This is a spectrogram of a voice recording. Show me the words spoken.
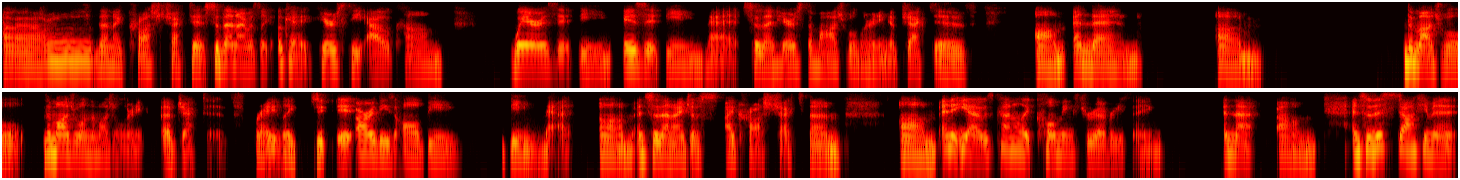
uh, then I cross-checked it. So then I was like, okay, here's the outcome. Where is it being, is it being met? So then here's the module learning objective. Um, and then um, the module, the module and the module learning objective, right? Like, do, it, are these all being being met? Um, and so then I just, I cross-checked them. Um, and it, yeah, it was kind of like combing through everything and that, um, and so this document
